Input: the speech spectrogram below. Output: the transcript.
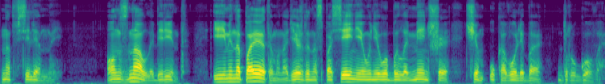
над Вселенной. Он знал лабиринт, и именно поэтому надежды на спасение у него было меньше, чем у кого-либо другого.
